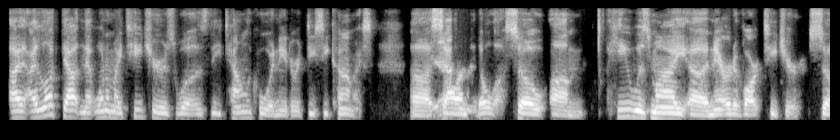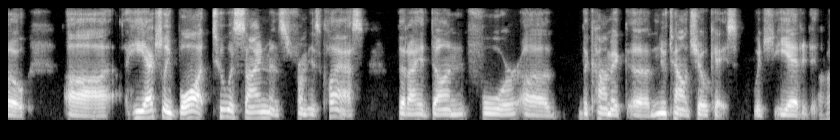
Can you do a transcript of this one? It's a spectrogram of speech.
I, I lucked out in that one of my teachers was the talent coordinator at DC Comics, uh, yeah? Sal Amendola. So um, he was my uh, narrative art teacher. So uh, he actually bought two assignments from his class that I had done for uh, the comic uh, New Talent Showcase, which he edited. Uh-huh.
